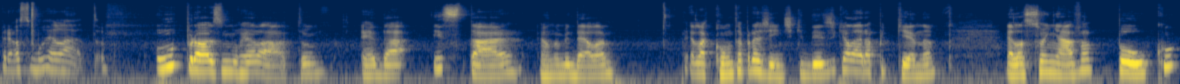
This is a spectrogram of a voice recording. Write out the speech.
Próximo relato. O próximo relato é da Star, é o nome dela ela conta pra gente que desde que ela era pequena, ela sonhava pouco,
